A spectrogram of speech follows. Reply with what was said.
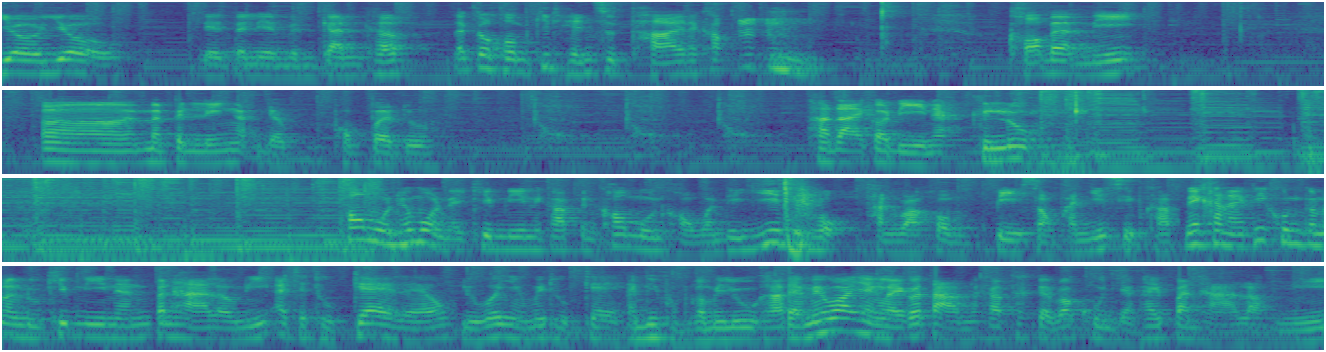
โยโย่เดินไปเรียนเหมือนกันครับ แล้วก็ความคิดเห็นสุดท้ายนะครับ ขอแบบนี้เอ่อมันเป็นลิงก์อะเดี๋ยวผมเปิดดู ถ้าได้ก็ดีนะขึ้นรูป ข้อมูลทั้งหมดในคลิปนี้นะครับเป็นข้อมูลของวันที่ 26 ธันวาคม ปี 2020 ครับ ในขณะที่คุณกำลังดูคลิปนี้นั้น ปัญหาเหล่านี้อาจจะถูกแก้แล้ว หรือว่ายังไม่ถูกแก้ อันนี้ผมก็ไม่รู้ครับ แต่ไม่ว่าอย่างไรก็ตามนะครับ ถ้าเกิดว่าคุณอยากให้ปัญหาเหล่านี้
